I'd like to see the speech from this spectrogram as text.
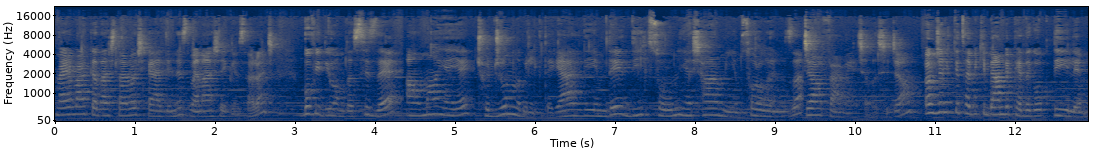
Merhaba arkadaşlar, hoş geldiniz. Ben Ayşegül Saraç. Bu videomda size Almanya'ya çocuğumla birlikte geldiğimde dil sorunu yaşar mıyım sorularınıza cevap vermeye çalışacağım. Öncelikle tabii ki ben bir pedagog değilim.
